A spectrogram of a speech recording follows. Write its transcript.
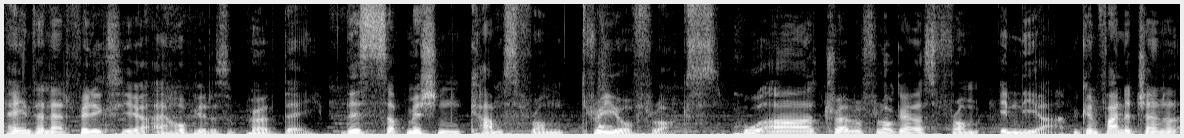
Hey internet, Felix here, I hope you had a superb day. This submission comes from Trio Vlogs who are travel vloggers from India. You can find the channel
